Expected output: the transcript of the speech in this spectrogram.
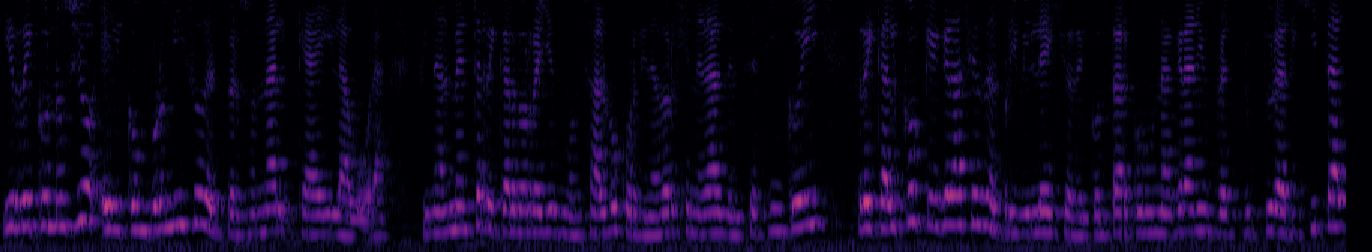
y reconoció el compromiso del personal que ahí labora. Finalmente, Ricardo Reyes Monsalvo, coordinador general del C5I, recalcó que gracias al privilegio de contar con una gran infraestructura digital,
